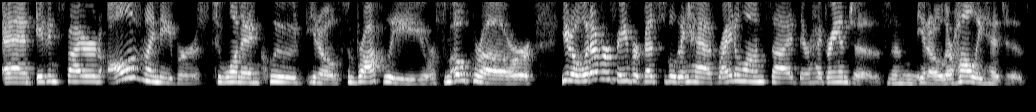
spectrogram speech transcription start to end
and it inspired all of my neighbors to want to include you know some broccoli or some okra or you know whatever favorite vegetable they had right alongside their hydrangeas and you know their holly hedges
